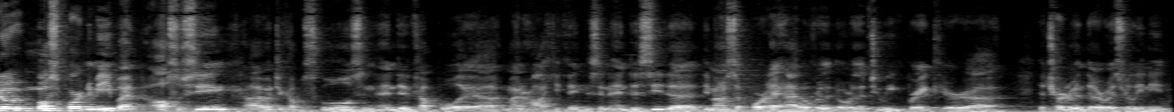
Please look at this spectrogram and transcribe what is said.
you know, most important to me, but also seeing, uh, I went to a couple schools and, and did a couple uh, minor hockey things, and, and to see the, the amount of support I had over the, over the two week break or uh, the tournament there was really neat.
